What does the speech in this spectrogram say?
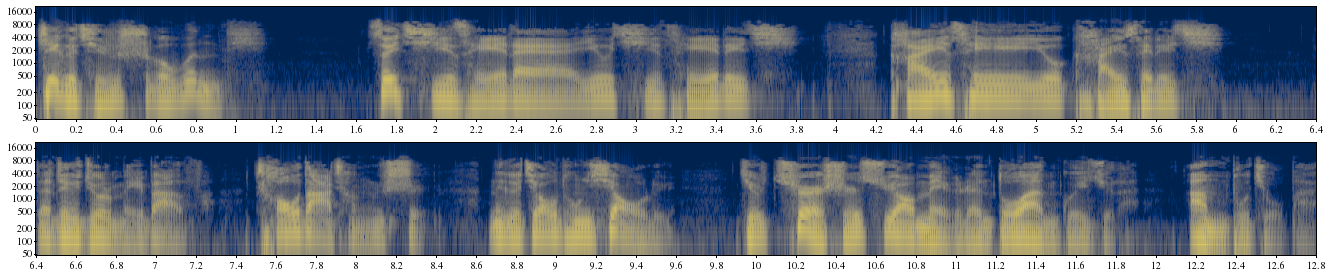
这个其实是个问题。所以骑车呢有骑车的骑，开车有开车的骑，那这个就是没办法。超大城市那个交通效率。就确实需要每个人都按规矩来，按部就班。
